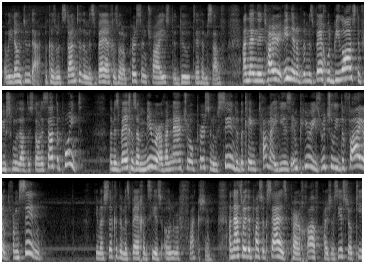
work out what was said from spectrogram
But we don't do that because what's done to the Mizbeach is what a person tries to do to himself. And then the entire Inyan of the Mizbeach would be lost if you smooth out the stone. It's not the point. The Mizbeach is a mirror of a natural person who sinned, who became tamai. He is impure, he's ritually defiled from sin. He must look at the Mizbech and see his own reflection. And that's why the Pasuk says, Parachav, Parshas Yisro, Ki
